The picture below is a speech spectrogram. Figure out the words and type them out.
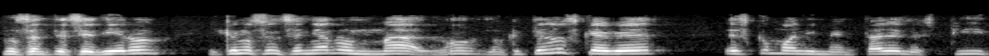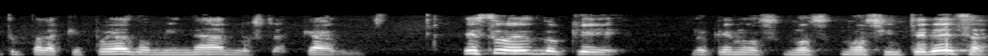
nos antecedieron y que nos enseñaron mal, ¿no? Lo que tenemos que ver es como alimentar el espíritu para que pueda dominar nuestra carne. Esto es lo que lo que nos, nos, nos interesa.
